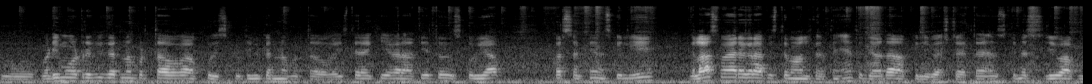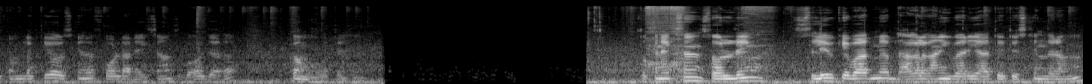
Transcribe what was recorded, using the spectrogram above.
तो बड़ी मोटर भी करना पड़ता होगा, आपको स्कूटी भी करना पड़ता होगा। इस तरह की अगर आती है तो इसको भी आप कर सकते हैं, उसके लिए ग्लास वायर अगर आप इस्तेमाल करते हैं तो ज़्यादा आपके लिए बेस्ट रहता है। उसके अंदर स्लीव आपको कम लगती है और उसके अंदर फॉल्ट आने के चांस बहुत ज़्यादा कम होते हैं। तो कनेक्शन सोल्डरिंग स्लीव के बाद में अब धागा लगाने की बारी आती है तो इसके अंदर हम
